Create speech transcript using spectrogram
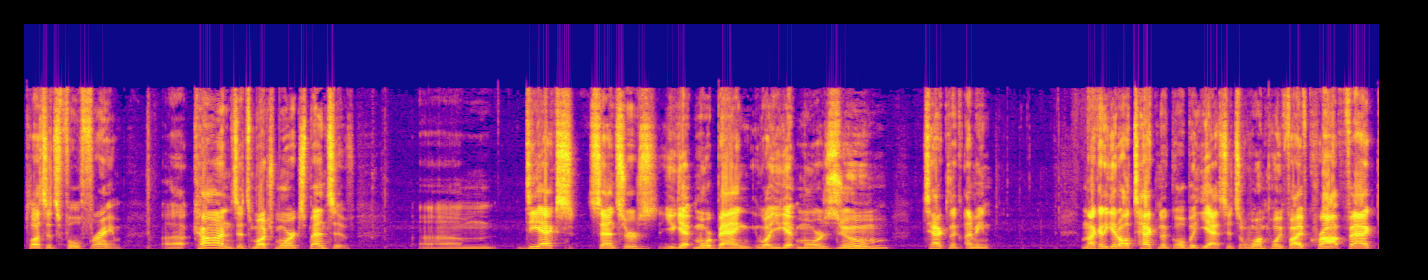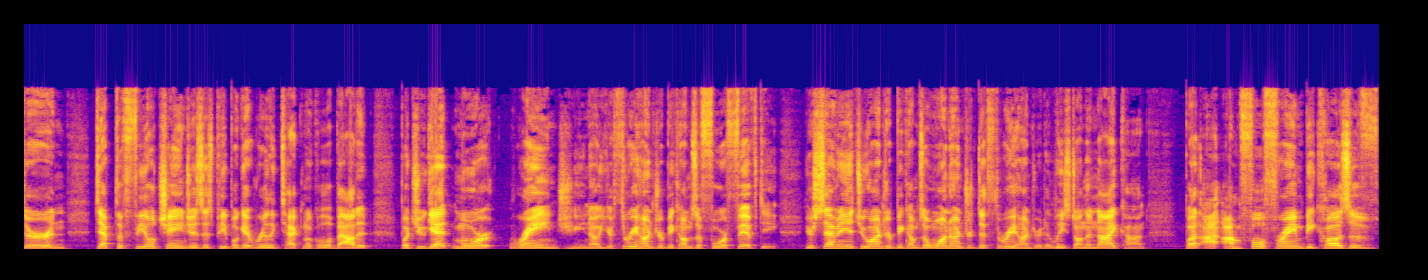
Plus, it's full frame. Uh, cons, it's much more expensive. Um, DX sensors, you get more bang, well, you get more zoom. Technical, I mean, I'm not going to get all technical, but yes, it's a 1.5 crop factor and depth of field changes as people get really technical about it, but you get more range. You know, your 300 becomes a 450. Your 70 to 200 becomes a 100 to 300, at least on the Nikon but I, am full frame because of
